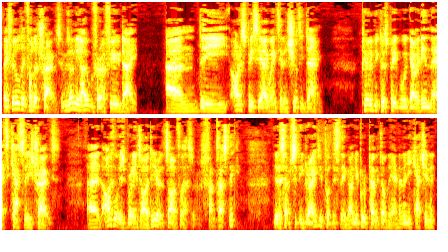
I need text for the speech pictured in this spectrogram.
They filled it full of trout. It was only open for a few days. And the RSPCA went in and shut it down. Purely because people were going in there to catch these trout. And I thought it was a brilliant idea at the time. I thought that's fantastic. You know, it's absolutely great. You put this thing on, you put a pellet on the end, and then you catch it.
